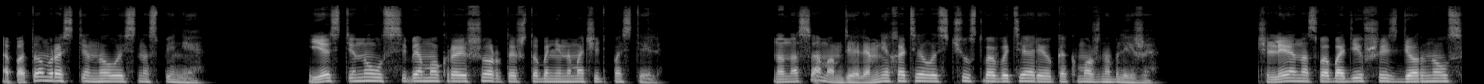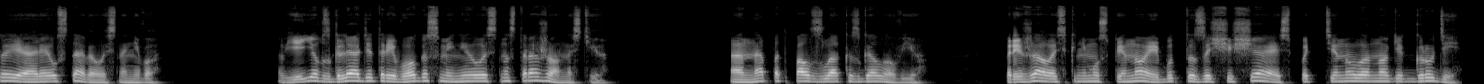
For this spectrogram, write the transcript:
а потом растянулась на спине. Я стянул с себя мокрые шорты, чтобы не намочить постель. Но на самом деле мне хотелось чувствовать Арию как можно ближе. Член, освободившись, дернулся, и Ария уставилась на него. В ее взгляде тревога сменилась настороженностью. Она подползла к изголовью. Прижалась к нему спиной и, будто защищаясь, подтянула ноги к груди.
